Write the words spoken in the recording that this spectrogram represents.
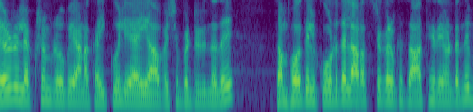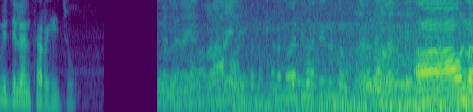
ഏഴു ലക്ഷം രൂപയാണ് കൈക്കൂലിയായി ആവശ്യപ്പെട്ടിരുന്നത്. സംഭവത്തിൽ കൂടുതൽ അറസ്റ്റുകൾക്ക് സാധ്യതയുണ്ടെന്ന് വിജിലൻസ് അറിയിച്ചു. ആ ഉണ്ട്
